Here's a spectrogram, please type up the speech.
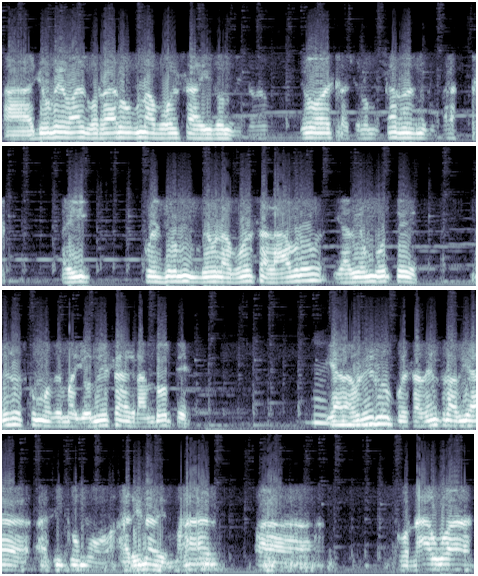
ah, yo veo algo raro, una bolsa ahí donde yo, yo estaciono mi carro, es mi lugar. Ahí pues yo veo la bolsa, la abro y había un bote de esos como de mayonesa grandote. Y al abrirlo, pues adentro había así como arena de mar, ah, con agua.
